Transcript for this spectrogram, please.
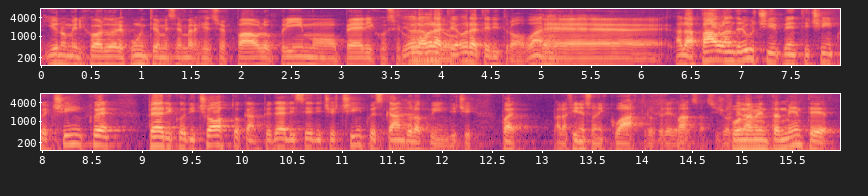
io non mi ricordo i punti, mi sembra che c'è Paolo primo, Perico secondo. Ora, ora, te, ora te li trovo. Eh. Eh... Allora, Paolo Andreucci 25,5, Perico 18, Campedelli 16,5, Scandola 15. Poi alla fine sono i quattro, credo. Ma so, fondamentalmente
